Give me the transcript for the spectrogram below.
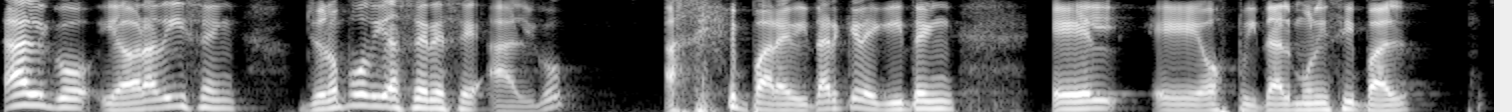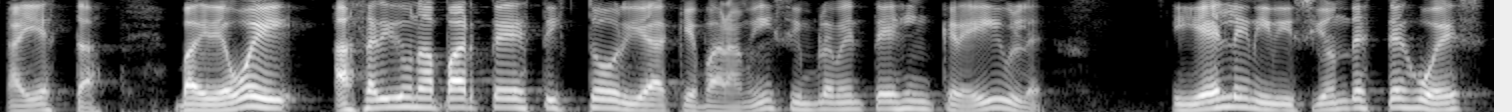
algo y ahora dicen, yo no podía hacer ese algo, así para evitar que le quiten el eh, hospital municipal. Ahí está. By the way, ha salido una parte de esta historia que para mí simplemente es increíble. Y es la inhibición de este juez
